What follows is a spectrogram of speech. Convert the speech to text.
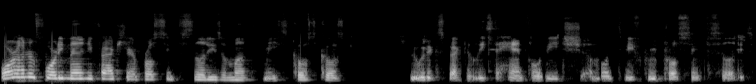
440 manufacturing or processing facilities a month from east coast to coast, we would expect at least a handful of each a month to be food processing facilities.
